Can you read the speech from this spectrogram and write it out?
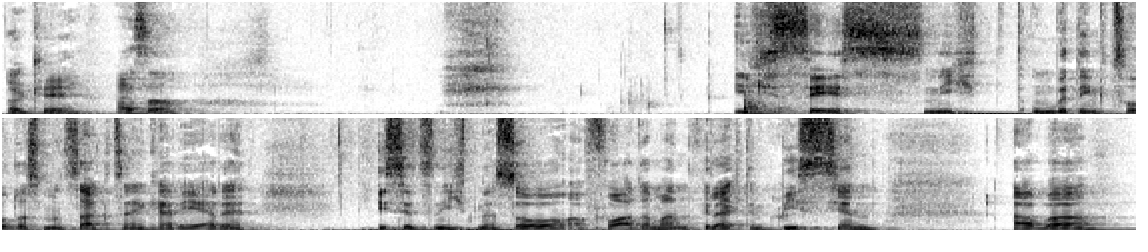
Okay. Also, ich sehe es nicht unbedingt so, dass man sagt, seine Karriere ist jetzt nicht mehr so auf Vordermann, vielleicht ein bisschen, aber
